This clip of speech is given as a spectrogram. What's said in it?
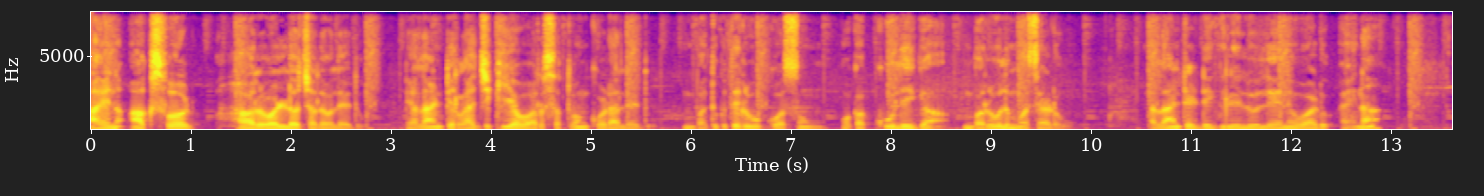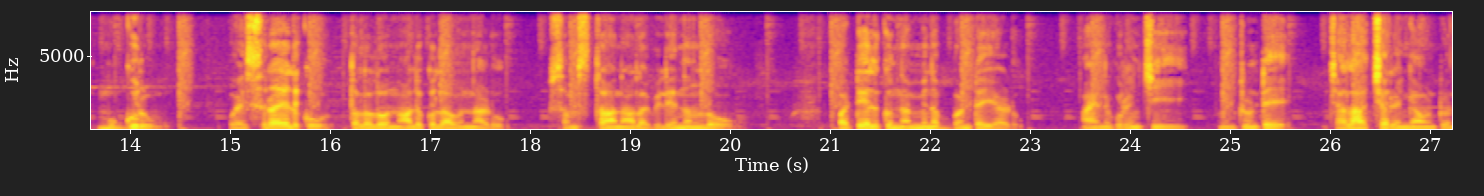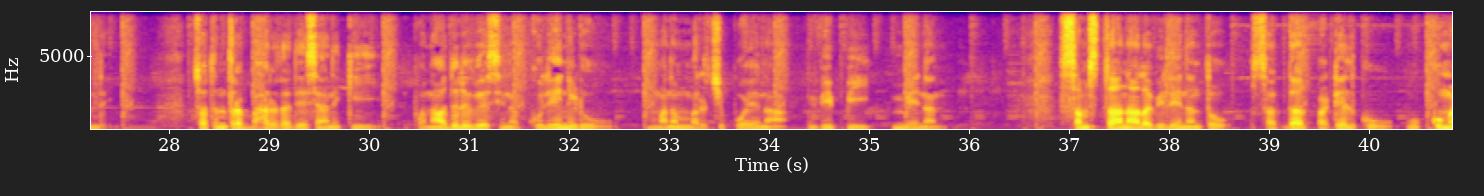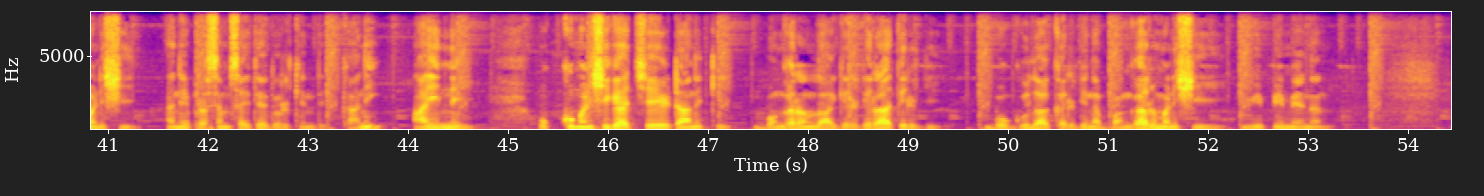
ఆయన ఆక్స్ఫర్డ్ హార్వర్డ్లో చదవలేదు. ఎలాంటి రాజకీయ వారసత్వం కూడా లేదు. బతుకు తెరువు కోసం ఒక కూలీగా బరువులు మోశాడు. ఎలాంటి డిగ్రీలు లేనివాడు అయినా ముగ్గురు వైస్రాయలకు తలలో నాలుకలా ఉన్నాడు. సంస్థానాల విలీనంలో పటేల్కు నమ్మిన బంటయ్యాడు. ఆయన గురించి వింటుంటే చాలా ఆశ్చర్యంగా ఉంటుంది. స్వతంత్ర భారతదేశానికి పునాదులు వేసిన కులేనుడు మనం మరచిపోయిన విపి మేనన్. సంస్థానాల విలీనంతో సర్దార్ పటేల్కు ఉక్కు మనిషి అనే ప్రశంస అయితే దొరికింది. కానీ ఆయన్ని ఉక్కు మనిషిగా చేయటానికి బొంగరంలా గిరగిరా తిరిగి బొగ్గులా కరిగిన బంగారు మనిషి విపి మేనన్.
